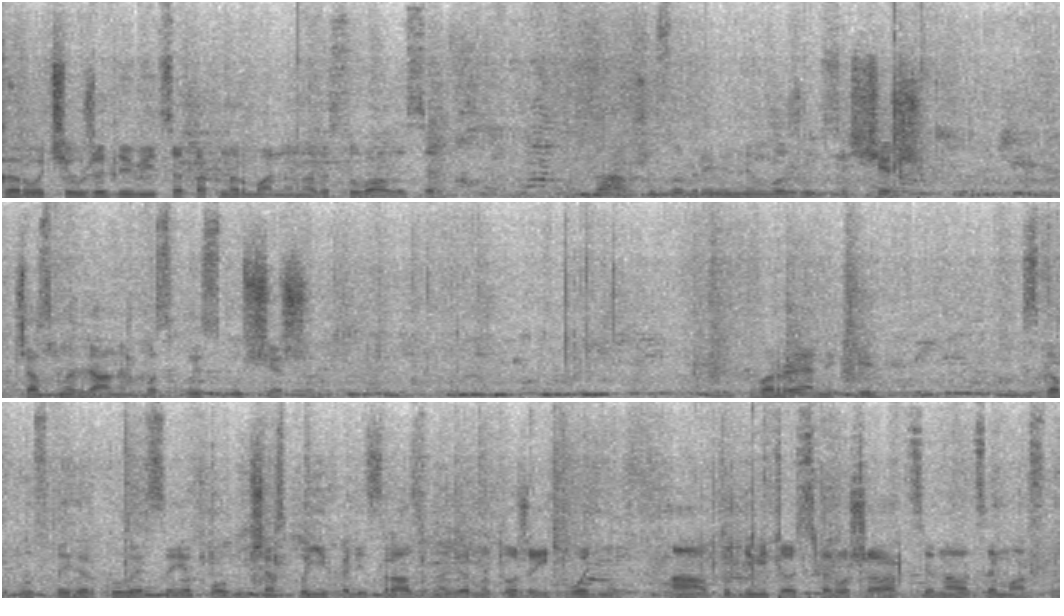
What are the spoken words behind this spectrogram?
Коротше, вже дивіться, так нормально нарисувалися. Да, в 600 гривень не вложуся. Ще ж. Зараз ми глянемо по списку ще що. Вареники з капустою Геркулеса, я пам'ятаю. Зараз поїхали сразу, мабуть, теж їх возьмемо. А, подивіться, ось хороша акція на оце масло.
